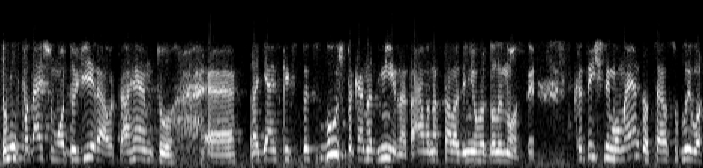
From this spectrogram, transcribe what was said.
Тому в подальшому довіра от агенту е, радянських спецслужб така надмірна, та вона стала для нього доленосною. Критичний момент, це особливо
